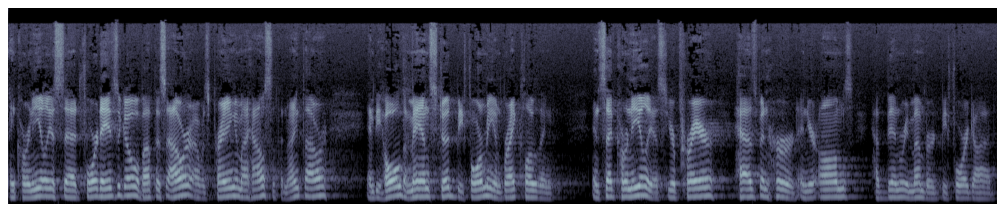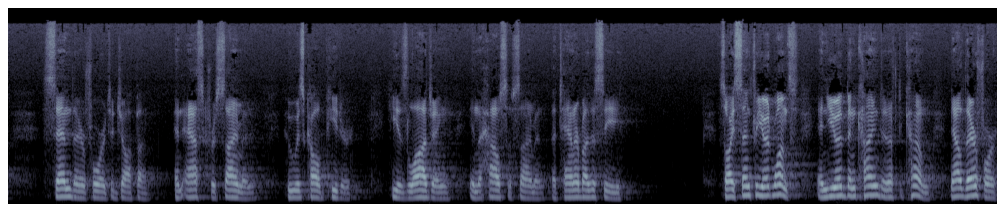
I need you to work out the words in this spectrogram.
And Cornelius said, Four days ago, about this hour, I was praying in my house at the ninth hour, and behold, a man stood before me in bright clothing and said, Cornelius, your prayer has been heard, and your alms have been remembered before God. Send therefore to Joppa and ask for Simon, who is called Peter. He is lodging in the house of Simon, a tanner by the sea so I sent for you at once, and you have been kind enough to come. Now, therefore,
